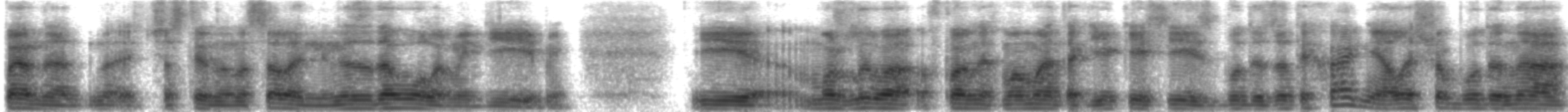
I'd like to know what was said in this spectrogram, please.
певна частина населення незадоволена діями. І можливо в певних моментах якесь є буде затихання, але що буде на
